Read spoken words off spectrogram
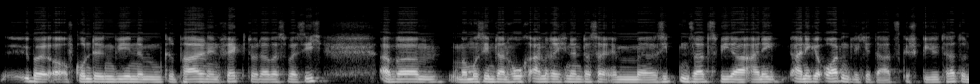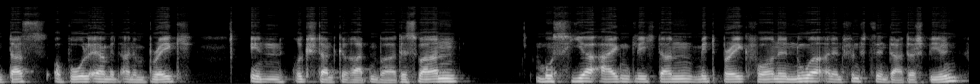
über, aufgrund irgendwie einem grippalen Infekt oder was weiß ich. Aber ähm, man muss ihm dann hoch anrechnen, dass er im äh, siebten Satz wieder einig, einige ordentliche Darts gespielt hat und das, obwohl er mit einem Break in Rückstand geraten war. Das waren muss hier eigentlich dann mit Break vorne nur einen 15 Data spielen,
